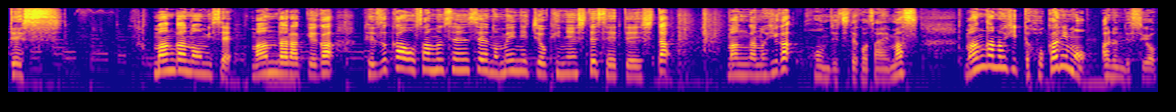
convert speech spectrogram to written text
です。漫画のお店マンダラケが手塚治虫先生の命日を記念して制定した漫画の日が本日でございます。漫画の日って他にもあるんですよ。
